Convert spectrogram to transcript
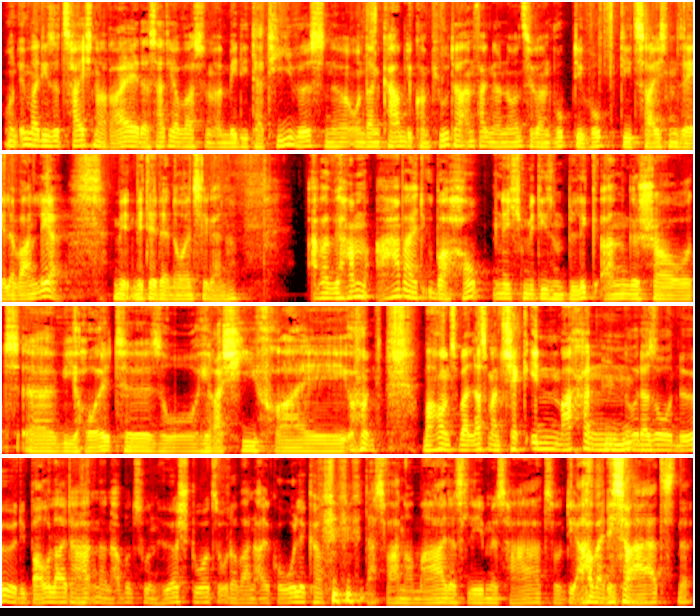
Und immer diese Zeichnerei, das hat ja was Meditatives, ne? Und dann kamen die Computer Anfang der 90er und wuppdiwupp, die Zeichensäle waren leer. Mitte der 90er, ne? Aber wir haben Arbeit überhaupt nicht mit diesem Blick angeschaut, äh, wie heute, so hierarchiefrei und mach uns mal, lass mal ein Check-in machen mhm. oder so. Nö, die Bauleiter hatten dann ab und zu einen Hörsturz oder waren Alkoholiker. das war normal, das Leben ist hart und die Arbeit ist hart. Ne?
